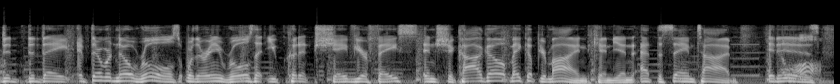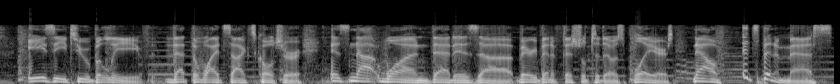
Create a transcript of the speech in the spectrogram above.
Did did they? If there were no rules, were there any rules that you couldn't shave your face in Chicago? Make up your mind, Keynan. At the same time, it Go is. Easy to believe that the White Sox culture is not one that is uh, very beneficial to those players. Now, it's been a mess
